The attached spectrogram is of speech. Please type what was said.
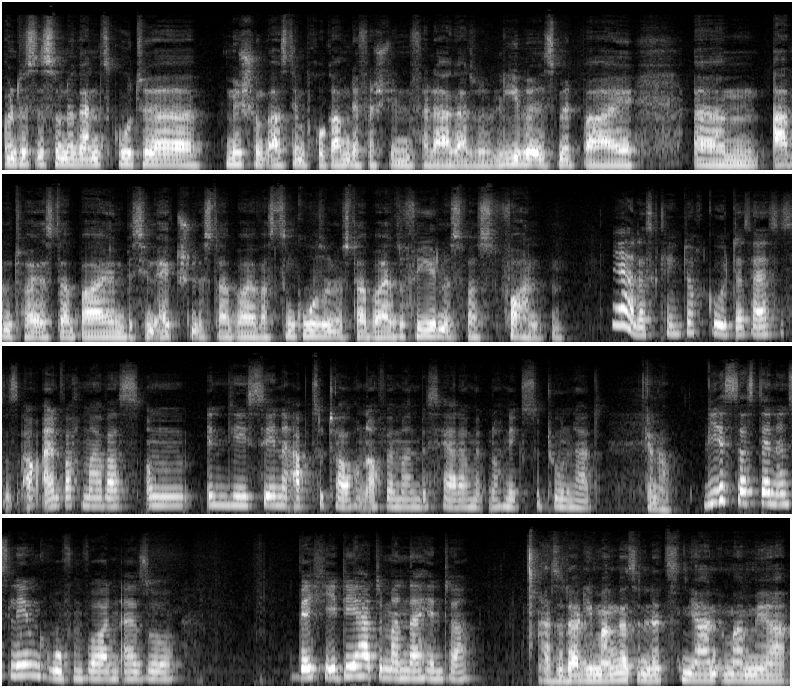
Und es ist so eine ganz gute Mischung aus dem Programm der verschiedenen Verlage. Also Liebe ist mit bei, ähm, Abenteuer ist dabei, ein bisschen Action ist dabei, was zum Gruseln ist dabei. Also für jeden ist was vorhanden. Ja, das klingt doch gut. Das heißt, es ist auch einfach mal was, um in die Szene abzutauchen, auch wenn man bisher damit noch nichts zu tun hat. Genau. Wie ist das denn ins Leben gerufen worden? Also, welche Idee hatte man dahinter? Also da die Mangas in den letzten Jahren immer mehr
